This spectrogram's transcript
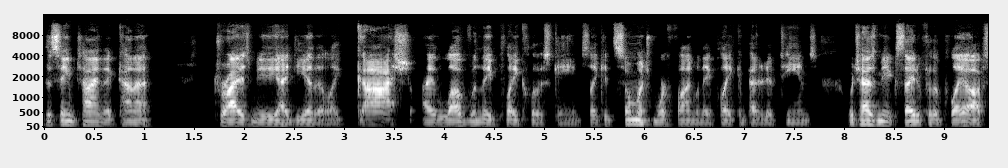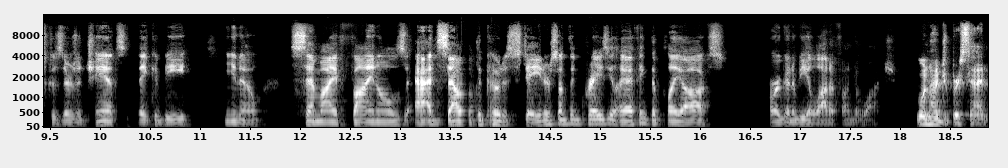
the same time, it kind of drives me the idea that like, gosh, I love when they play close games. Like it's so much more fun when they play competitive teams, which has me excited for the playoffs because there's a chance they could be, you know, semifinals at South Dakota State or something crazy. Like I think the playoffs are going to be a lot of fun to watch. One hundred percent.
